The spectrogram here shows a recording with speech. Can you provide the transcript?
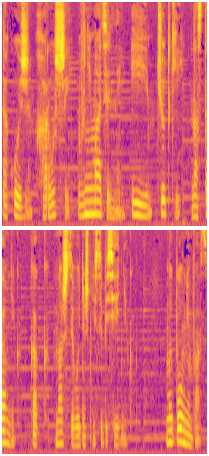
такой же хороший, внимательный и чуткий наставник, как наш сегодняшний собеседник. Мы помним вас,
